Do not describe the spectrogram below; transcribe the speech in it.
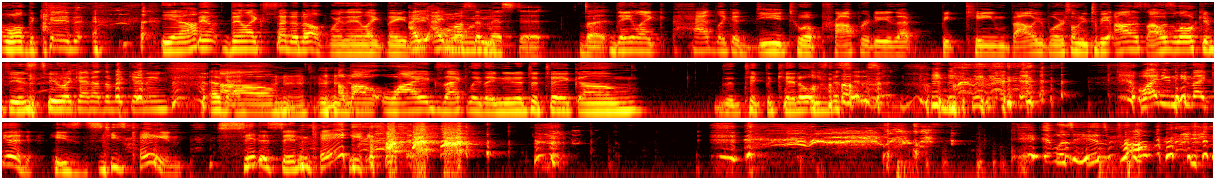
Well, the kid, You know? they, they like set it up where they like they. I, they I must have missed it. But They like had like a deed to a property that became valuable or something. To be honest, I was a little confused too again at the beginning. Okay. Um, About why exactly they needed to take um to take the kid over. he's the citizen. Why do you need my kid? He's he's Kane. Citizen Kane. it was his property.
